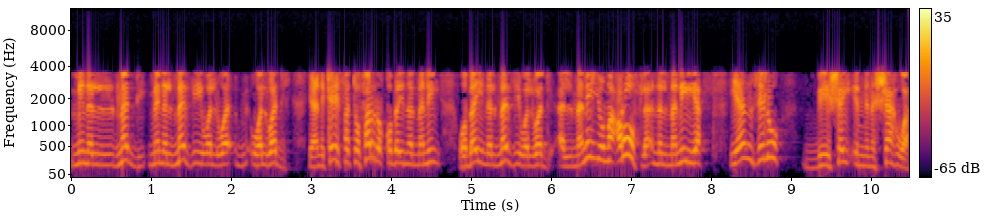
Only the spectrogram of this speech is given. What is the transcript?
من المدي من المذي والودي؟ يعني كيف تفرق بين المني وبين المذي والودي؟ المني معروف لأن المنية ينزل بشيء من الشهوة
